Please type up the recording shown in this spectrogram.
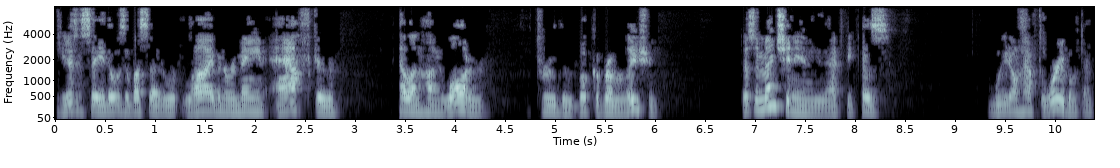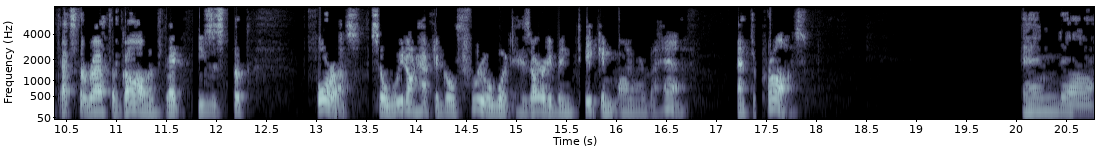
He doesn't say those of us that are alive and remain after hell and high water through the book of Revelation. Doesn't mention any of that because we don't have to worry about that. That's the wrath of God that Jesus took for us. So we don't have to go through what has already been taken on our behalf at the cross. And uh,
